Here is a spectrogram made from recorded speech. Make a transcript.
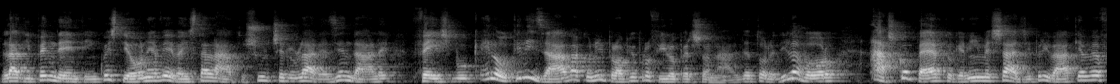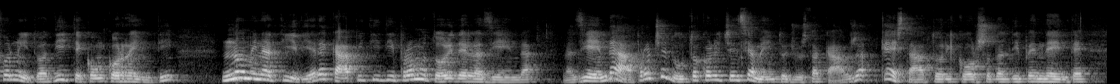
la dipendente in questione aveva installato sul cellulare aziendale Facebook e lo utilizzava con il proprio profilo personale. Il datore di lavoro ha scoperto che nei messaggi privati aveva fornito a ditte concorrenti nominativi e recapiti di promotori dell'azienda. L'azienda ha proceduto con licenziamento giusta causa che è stato ricorso dal dipendente,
